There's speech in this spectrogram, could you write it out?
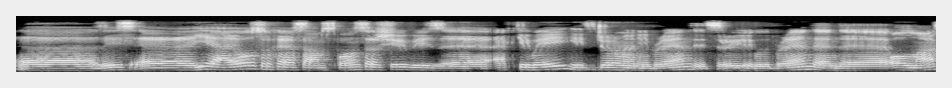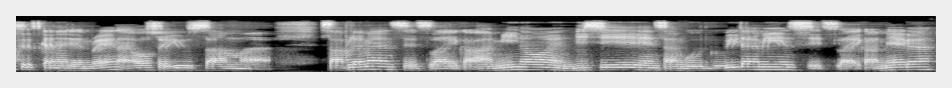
uh, this. Uh, yeah, I also have some sponsorship with uh, Activate. It's Germany brand. It's a really good brand, and uh, All Max. It's Canadian brand. I also use some uh, supplements. It's like amino and BC and some good, vitamins. It's like omega.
